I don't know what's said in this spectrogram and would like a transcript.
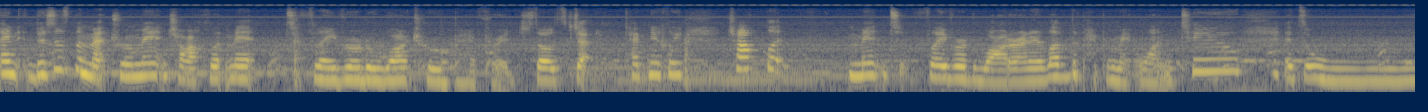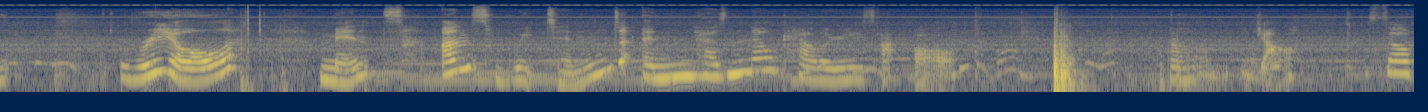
And this is the Metromint chocolate mint flavored water beverage. So it's just technically chocolate mint flavored water, and I love the peppermint one too. It's real mint, unsweetened, and has no calories at all. Um, yeah. So,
